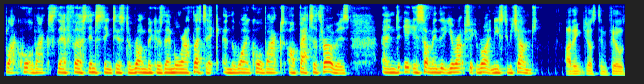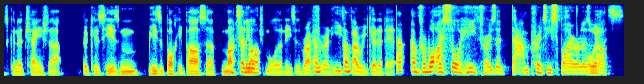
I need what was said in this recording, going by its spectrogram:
black quarterbacks, their first instinct is to run because they're more athletic, and the white quarterbacks are better throwers. And it is something that you're absolutely right needs to be challenged. I think Justin Fields going to change that because he is he's a pocket passer much tell you much what, more than he's a rusher, and he's um, very good at it. And from what I saw, he throws a damn pretty spiral as Oh, well. yes.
